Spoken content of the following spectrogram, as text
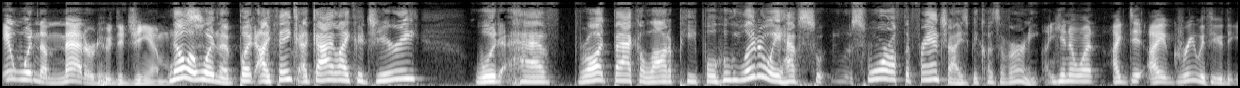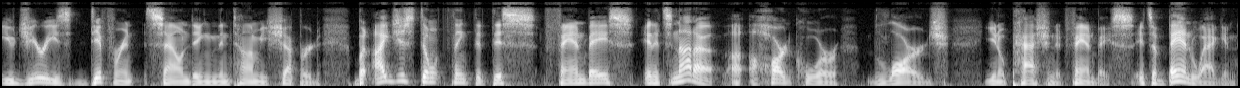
it wouldn't have mattered who the GM was. No, it wouldn't have. But I think a guy like Ujiri would have brought back a lot of people who literally have sw- swore off the franchise because of Ernie. Uh, you know what? I did. I agree with you that Ujiri's different sounding than Tommy Sheppard, but I just don't think that this fan base, and it's not a, a, a hardcore, large, you know, passionate fan base. It's a bandwagon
